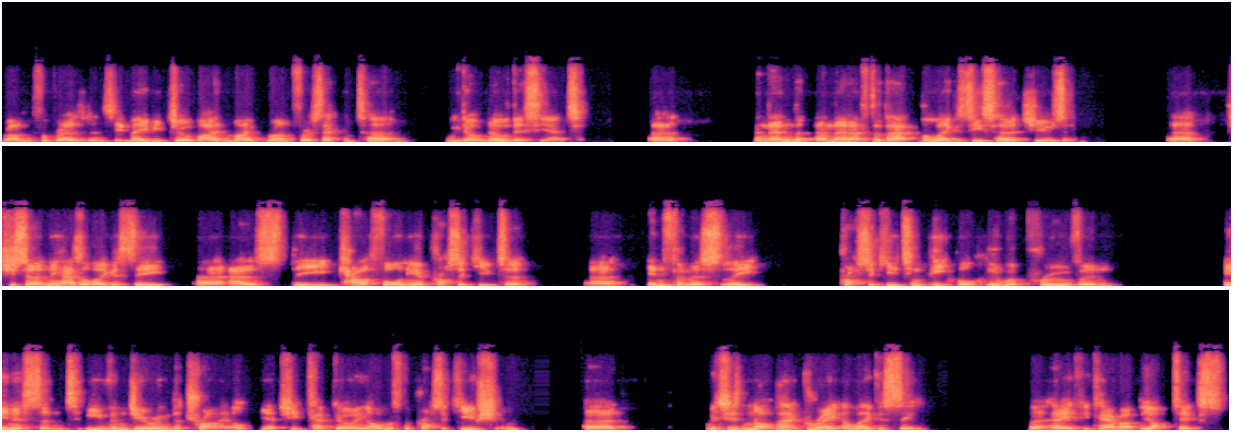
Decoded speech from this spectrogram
run for presidency. Maybe Joe Biden might run for a second term. We don't know this yet. Uh, and then, and then after that, the legacy's her choosing. Uh, she certainly has a legacy uh, as the California prosecutor, uh, infamously prosecuting people who were proven innocent even during the trial. Yet she kept going on with the prosecution, uh, which is not that great a legacy. But hey, if you care about the optics,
